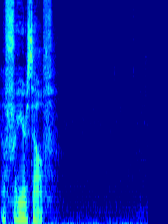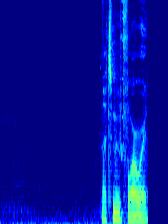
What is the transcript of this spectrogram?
You'll free yourself. Let's move forward.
